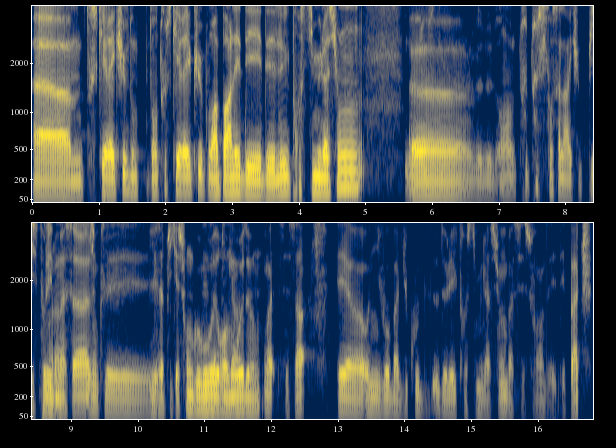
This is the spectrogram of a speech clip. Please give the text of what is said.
Tout ce qui est récup, donc dans tout ce qui est récup, on va parler des des l'électrostimulation, De tout ce qui est heu, de de dans tout tout ce qui concerne la récup, pistolet de voilà, massage, donc les les applications GoMode, RoMode, ouais, c'est ça et au niveau, bah, du coup, de de l'électrostimulation, bah, c'est souvent des des patchs,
